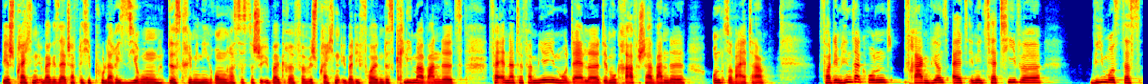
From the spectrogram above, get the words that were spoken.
Wir sprechen über gesellschaftliche Polarisierung, Diskriminierung, rassistische Übergriffe. Wir sprechen über die Folgen des Klimawandels, veränderte Familienmodelle, demografischer Wandel und so weiter. Vor dem Hintergrund fragen wir uns als Initiative, wie muss das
